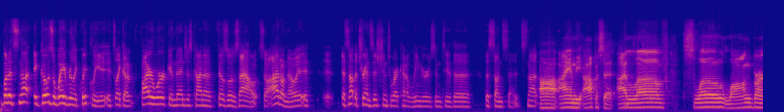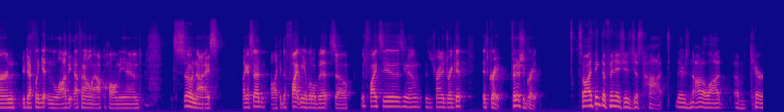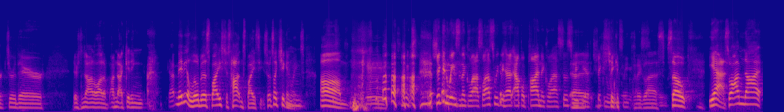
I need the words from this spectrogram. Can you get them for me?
but it's not. It goes away really quickly. It's like a firework and then just kind of fizzles out. So I don't know. It, it it's not the transition to where it kind of lingers into the the sunset. It's not. Uh, I am the opposite. I love slow, long burn. You're definitely getting a lot of the ethanol and alcohol in the end. It's so nice. Like I said, I like it to fight me a little bit. So it fights you as you know, as you're trying to drink it. It's great. Finish is great. So I think the finish is just hot. There's not a lot of character there. There's not a lot of. I'm not getting maybe a little bit of spice, just hot and spicy. So it's like chicken wings. Um, chicken wings in the glass. Last week we had apple pie in the glass. This week we Uh, have chicken, chicken wings, wings in a glass. So yeah, so I'm not.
